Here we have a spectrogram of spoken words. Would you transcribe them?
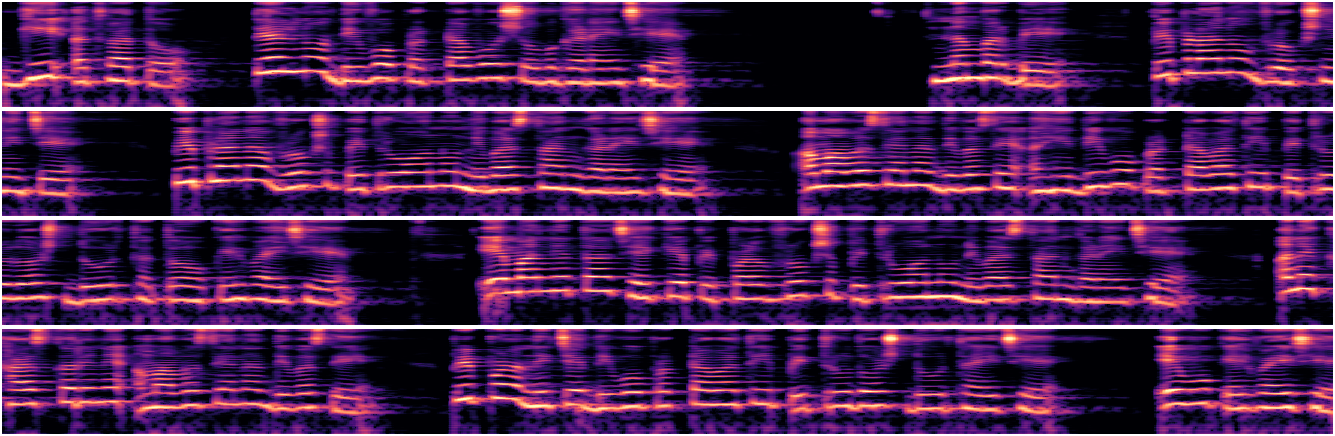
ઘી અથવા તો તેલનો દીવો પ્રગટાવવો શુભ ગણાય છે. નંબર બે, પીપળાનું વૃક્ષ નીચે. પીપળાના વૃક્ષ પિતૃઓનું નિવાસસ્થાન ગણાય છે. અમાવસ્યાના દિવસે અહીં દીવો પ્રગટાવાથી પિતૃદોષ દૂર થતો કહેવાય છે. એ માન્યતા છે કે પીપળ વૃક્ષ પિતૃઓનું નિવાસસ્થાન ગણાય છે અને ખાસ કરીને અમાવસ્યાના દિવસે પીપળ નીચે દીવો પ્રગટાવાથી પિતૃદોષ દૂર થાય છે. એવું કહેવાય છે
